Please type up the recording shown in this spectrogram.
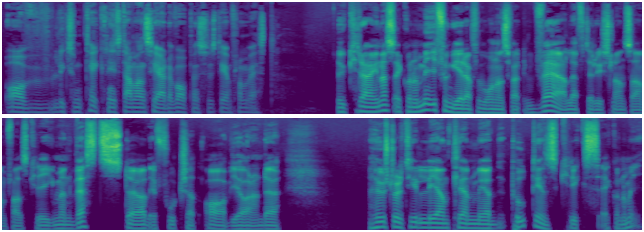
av liksom tekniskt avancerade vapensystem från väst. Ukrainas ekonomi fungerar förvånansvärt väl efter Rysslands anfallskrig, men västs stöd är fortsatt avgörande. Hur står det till egentligen med Putins krigsekonomi?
